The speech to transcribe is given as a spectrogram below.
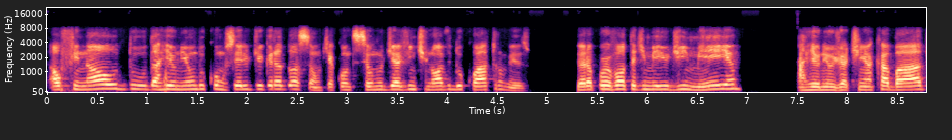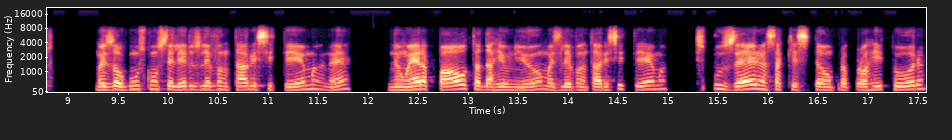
ao final do, da reunião do Conselho de Graduação, que aconteceu no dia 29 do 4 mesmo. Então, era por volta de meio-dia e meia, a reunião já tinha acabado, mas alguns conselheiros levantaram esse tema, né? não era pauta da reunião, mas levantaram esse tema, expuseram essa questão para a pró-reitora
